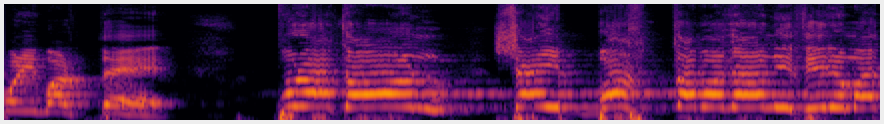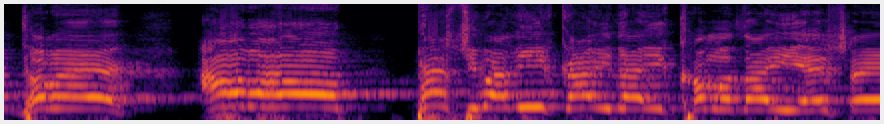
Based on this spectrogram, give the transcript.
পরিবর্তে পুরাতন সেই বস্তাবজা নীতির মাধ্যমে আবারও ফ্যাসিবাদী কায়দায় ক্ষমতায় এসে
